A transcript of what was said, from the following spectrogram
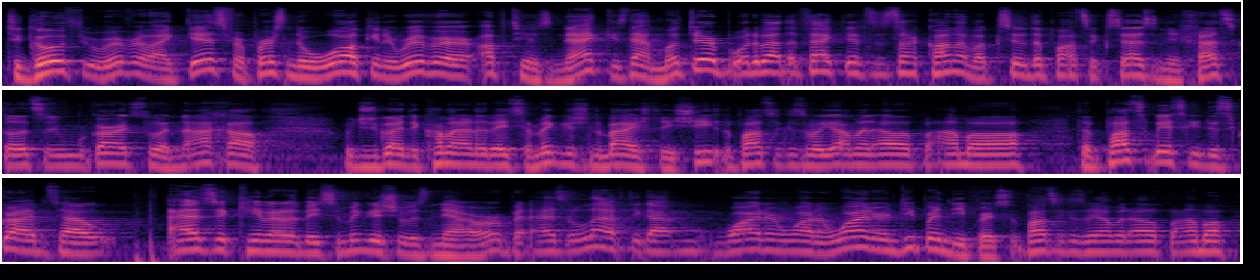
to go through river like this for a person to walk in a river up to his neck? Is that mutter? But what about the fact that it's a sakana? Aksiv the pasuk says in Yechatzkel, it's in regards to a nachal which is going to come out of the base of Mikdash in the Bayish Lishi. The pasuk is Vayaman. The pasuk basically describes how as it came out of the base of Mikdash, it was narrower, but as it left, it got wider and wider and wider and deeper and deeper. So the pasuk is Vayaman Elef Amma.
